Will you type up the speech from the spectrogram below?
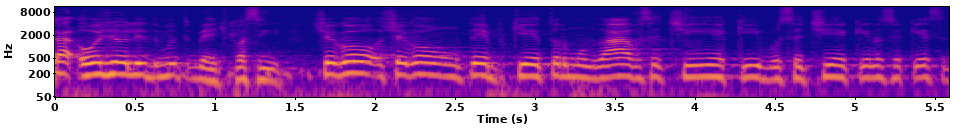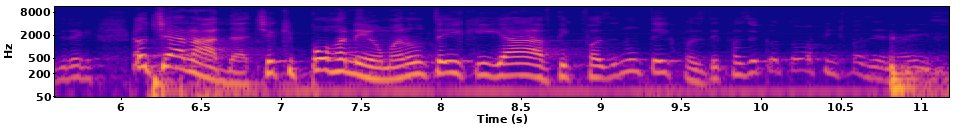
Cara, hoje eu lido muito bem. Tipo assim, chegou, chegou um tempo que todo mundo, ah, você tinha aqui, você tinha aqui, não sei o que, você teria aqui. Eu tinha nada, tinha que porra nenhuma, não tenho que, ah, tem que fazer, não tem que fazer, tem que fazer o que eu tô afim de fazer, não é isso?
